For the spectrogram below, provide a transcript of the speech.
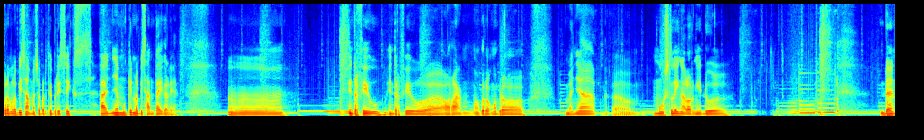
kurang lebih sama seperti Berisik, hanya mungkin lebih santai kali ya. Uh, interview, interview uh, orang ngobrol-ngobrol banyak, uh, mostly ngalor ngidul. Dan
